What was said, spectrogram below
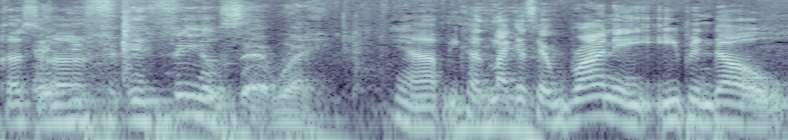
'Cause, and uh, you f- it feels that way. Yeah, because like I said, Ronnie, even though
